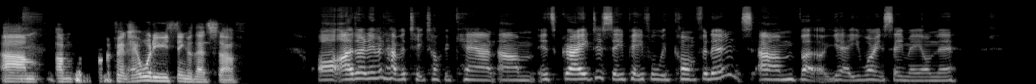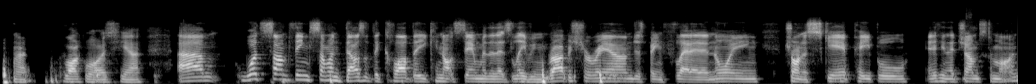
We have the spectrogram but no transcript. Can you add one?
Um, I'm a fan. What do you think of that stuff? Oh, I don't even have a TikTok account. Um, it's great to see people with confidence. Um, but yeah, you won't see me on there. likewise, yeah. Um, what's something someone does at the club that you cannot stand, whether that's leaving rubbish around, just being flat out annoying, trying to scare people, anything that jumps to mind?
